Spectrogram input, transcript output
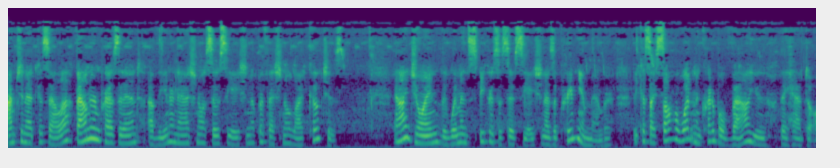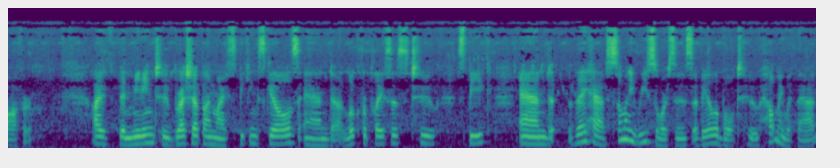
I'm Jeannette Koczela, founder and president of the International Association of Professional Life Coaches. And I joined the Women's Speakers Association as a premium member because I saw what an incredible value they had to offer. I've been meaning to brush up on my speaking skills and uh, look for places to speak and they have so many resources available to help me with that.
